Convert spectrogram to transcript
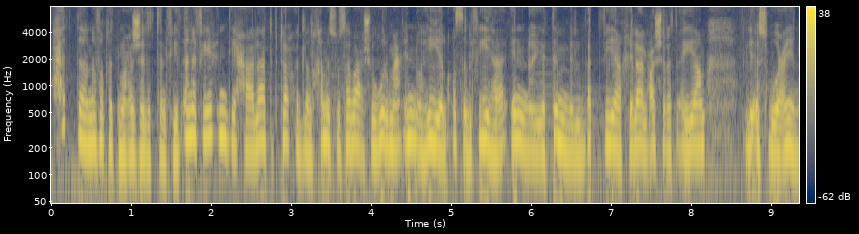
حتى نفقة معجل التنفيذ أنا في عندي حالات بتقعد للخمس وسبع شهور مع أنه هي الأصل فيها أنه يتم البت فيها خلال عشرة أيام لأسبوعين.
